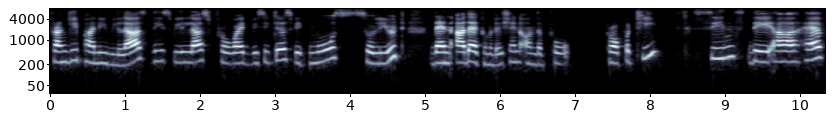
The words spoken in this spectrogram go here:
Frangipani villas. These villas provide visitors with more solute than other accommodation on the pro property since they uh, have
